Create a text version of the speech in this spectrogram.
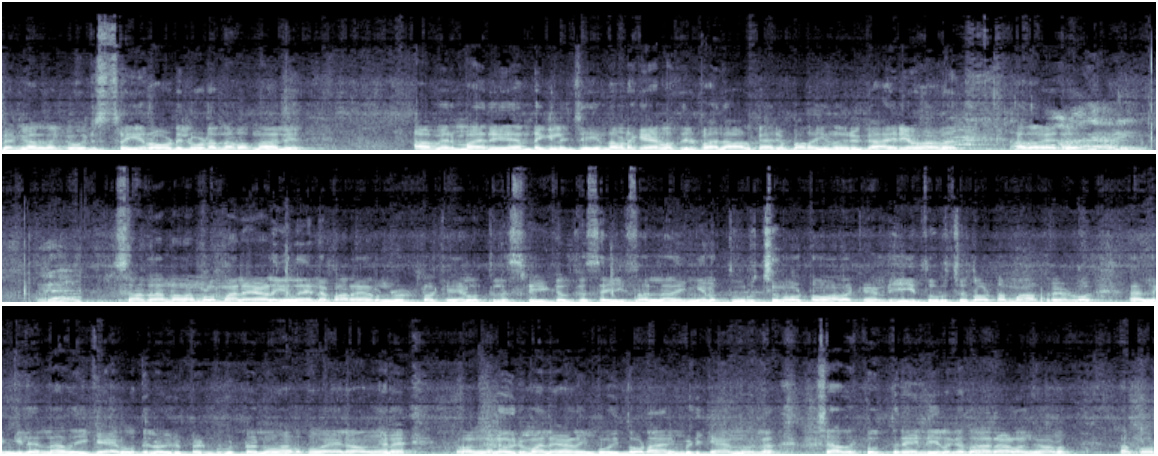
ബംഗാളിലൊക്കെ ഒരു സ്ത്രീ റോഡിലൂടെ നടന്നാൽ അവന്മാർ എന്തെങ്കിലും ചെയ്യും നമ്മുടെ കേരളത്തിൽ പല ആൾക്കാരും പറയുന്ന ഒരു കാര്യമാണ്. അതായത് സാധാരണ നമ്മൾ മലയാളികൾ തന്നെ പറയാറുണ്ട് കേട്ടോ കേരളത്തിലെ സ്ത്രീകൾക്ക് സേഫ് അല്ല ഇങ്ങനെ തുറച്ചു നോട്ടം അതൊക്കെ ഉണ്ട് ഈ തുറച്ചു നോട്ടം മാത്രമേ ഉള്ളൂ. അല്ലെങ്കിൽ അല്ലാതെ ഈ കേരളത്തിൽ ഒരു പെൺകുട്ടനോ നടന്നു അങ്ങനെ അങ്ങനെ ഒരു മലയാളിയും പോയി തൊടാനും പിടിക്കാനൊന്നുമില്ല. പക്ഷെ അതൊക്കെ ഉത്തരേന്ത്യയിലൊക്കെ ധാരാളം കാണും. അപ്പോൾ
